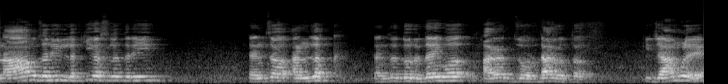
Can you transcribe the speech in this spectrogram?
नाव जरी लकी असलं तरी त्यांचं अनलक त्यांचं दुर्दैव फारच जोरदार होतं की ज्यामुळे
